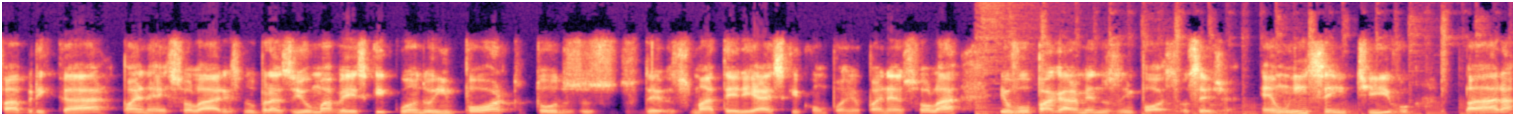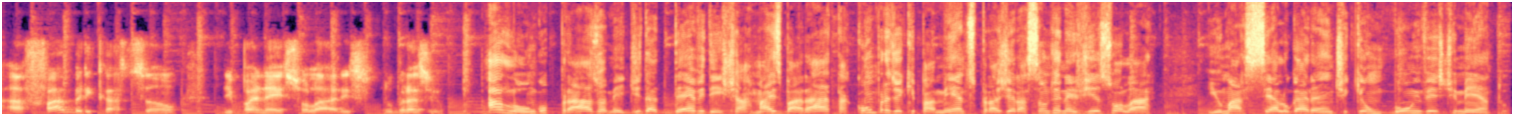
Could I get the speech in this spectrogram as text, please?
fabricar painéis solares no Brasil, uma vez que quando eu importo todos os, os, materiais que compõem o painel solar, eu vou pagar menos impostos. Ou seja, é um incentivo para a fabricação de painéis solares no Brasil. A longo prazo, a medida deve deixar mais barata a compra de equipamentos para a geração de energia solar e o Marcelo garante que é um bom investimento.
